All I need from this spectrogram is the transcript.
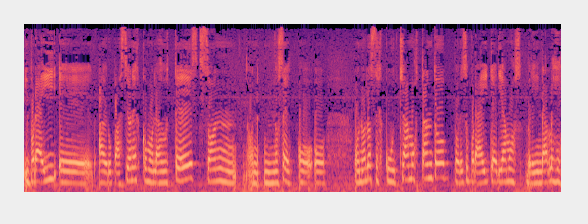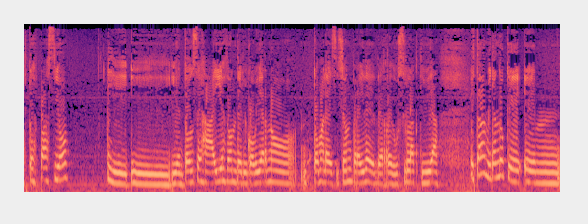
y por ahí eh, agrupaciones como las de ustedes son, no sé, o, o, o no los escuchamos tanto, por eso por ahí queríamos brindarles este espacio y, y, entonces ahí es donde el gobierno toma la decisión por ahí de, reducir la actividad. Estaba mirando que em,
